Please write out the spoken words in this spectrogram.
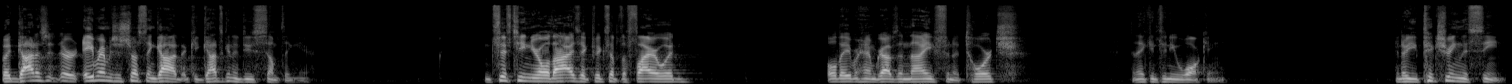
but God is, or Abraham is just trusting God. Okay, God's going to do something here. And 15 year old Isaac picks up the firewood. Old Abraham grabs a knife and a torch, and they continue walking. And are you picturing this scene?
